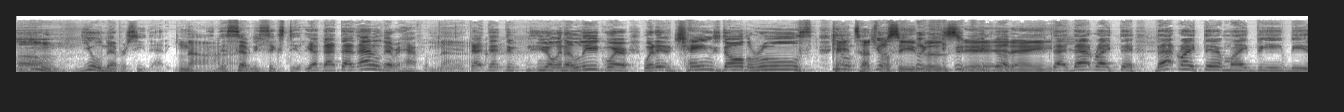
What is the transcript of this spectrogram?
Um, You'll never see that again. Nah. The 76 Steelers. Yeah, that, that, that'll never happen again. That, that, you know, in a league where, where they changed all the rules. Can't you'll- touch you'll- receivers. Yeah, it ain't. That, that right there, that right there might be, be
